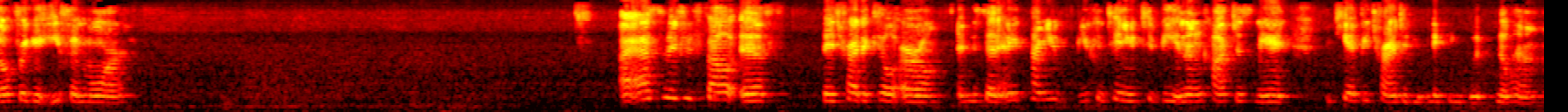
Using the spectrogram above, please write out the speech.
don't forget Ethan Moore. I asked him if he felt if they tried to kill Earl, and he said, anytime you, you continue to be an unconscious man, you can't be trying to do anything but kill him.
